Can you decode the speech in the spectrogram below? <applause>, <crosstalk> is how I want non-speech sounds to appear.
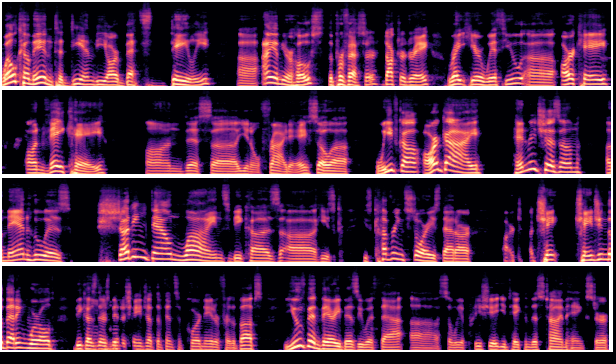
Welcome in to DNVR Bets Daily. Uh, I am your host, the professor, Dr. Dre, right here with you. Uh, RK on vacay on this, uh, you know, Friday. So uh, we've got our guy, Henry Chisholm, a man who is shutting down lines because uh, he's he's covering stories that are are cha- changing the betting world because there's been a change at the defensive coordinator for the Buffs. You've been very busy with that, uh, so we appreciate you taking this time, Hankster,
